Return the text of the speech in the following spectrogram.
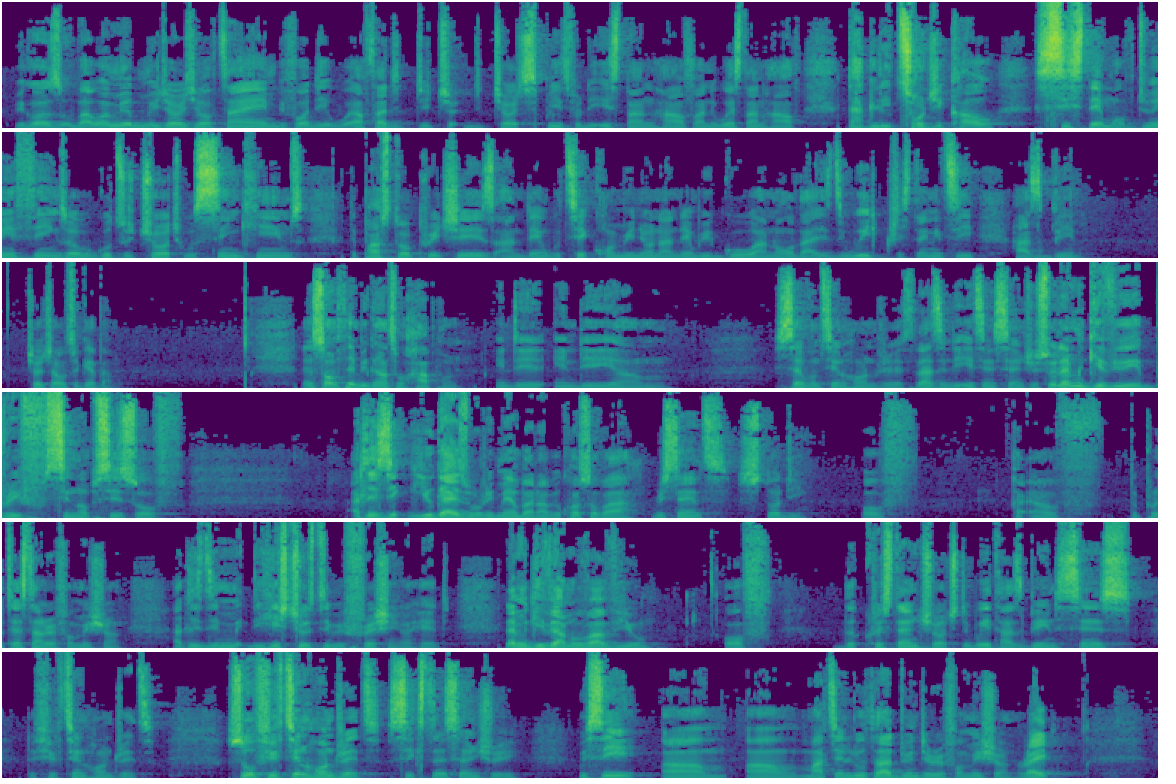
Because overwhelming majority of time before the after the, the, the, church splits for the eastern half and the western half that liturgical system of doing things where we go to church we sing hymns the pastor preaches and then we take communion and then we go and all that is the way christianity has been. Church altogether. Then something began to happen in the in the um, 1700s that's in the 18th century. So let me give you a brief synopsis of at least you guys will remember now because of our recent study of of the Protestant Reformation. At least the, the history will still be fresh in your head. Let me give you an overview of the Christian church, the way it has been since the 1500s. So, 1500s, 16th century, we see um, um, Martin Luther doing the Reformation, right?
